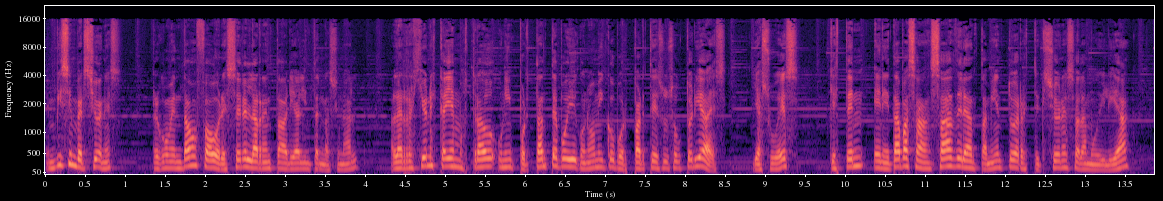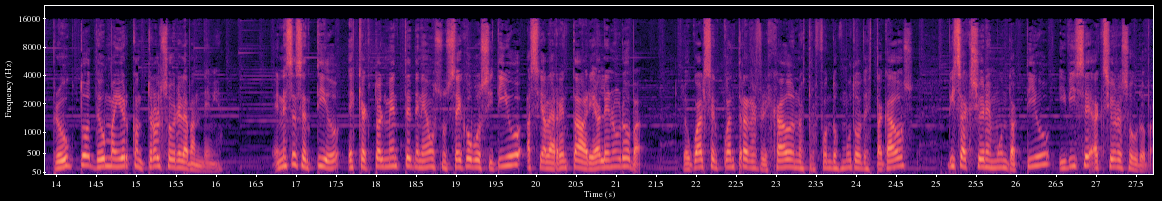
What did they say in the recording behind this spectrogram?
En Visa Inversiones, recomendamos favorecer en la renta variable internacional a las regiones que hayan mostrado un importante apoyo económico por parte de sus autoridades y a su vez que estén en etapas avanzadas de levantamiento de restricciones a la movilidad producto de un mayor control sobre la pandemia. En ese sentido es que actualmente tenemos un seco positivo hacia la renta variable en Europa, lo cual se encuentra reflejado en nuestros fondos mutuos destacados Visa Acciones Mundo Activo y Vice Acciones Europa.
